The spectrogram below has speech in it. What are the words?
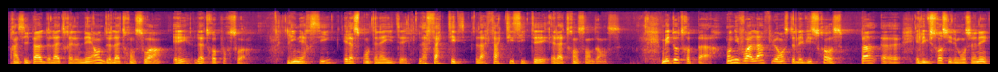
principale de l'être et le néant, de l'être en soi et l'être pour soi. L'inertie et la spontanéité, la, la facticité et la transcendance. Mais d'autre part, on y voit l'influence de Lévi-Strauss, euh, et Lévi-Strauss, il est mentionné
